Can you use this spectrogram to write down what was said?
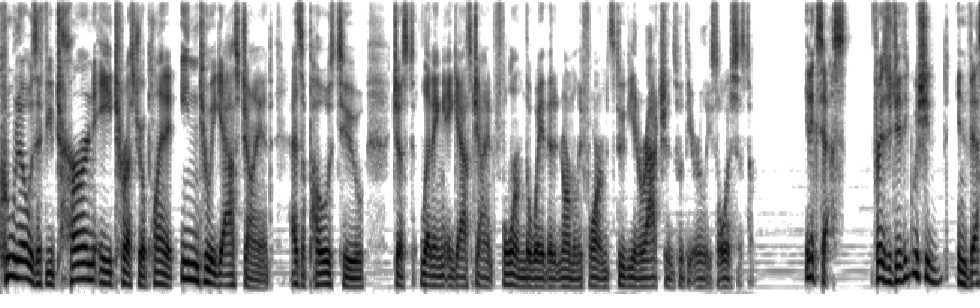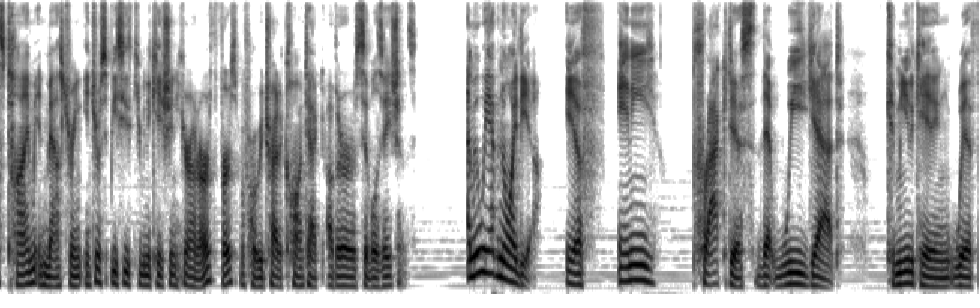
who knows if you turn a terrestrial planet into a gas giant as opposed to just letting a gas giant form the way that it normally forms through the interactions with the early solar system. InXs, Fraser, do you think we should invest time in mastering interspecies communication here on Earth first before we try to contact other civilizations? I mean, we have no idea if any practice that we get communicating with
